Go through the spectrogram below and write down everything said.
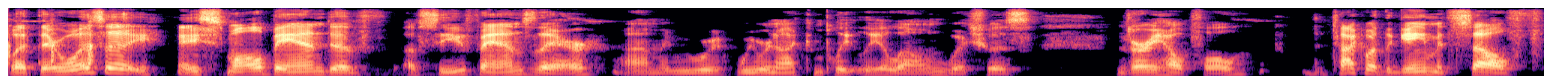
but there was a, a small band of, of CU fans there. Um, we were we were not completely alone, which was very helpful. Talk about the game itself,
